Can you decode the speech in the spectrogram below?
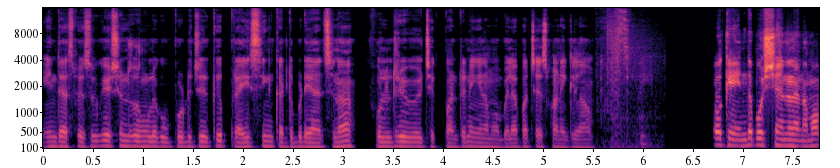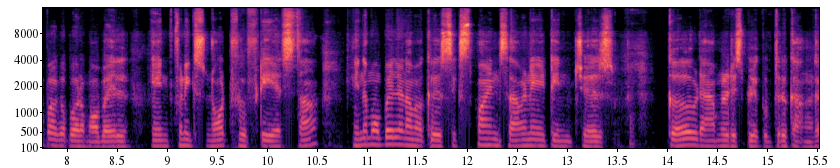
இந்த ஸ்பெசிஃபிகேஷன்ஸ் உங்களுக்கு பிடிச்சிருக்கு ப்ரைஸிங் கட்டுப்படி ஆச்சுன்னா ஃபுல் ரிவ்யூ செக் பண்ணிட்டு நீங்கள் இந்த பர்ச்சேஸ் பண்ணிக்கலாம். ஓகே இந்த பொசிஷனில் நம்ம பார்க்க போகிற மொபைல் இன்ஃபினிக்ஸ் நோட் 50s தான். இந்த மொபைலில் நமக்கு 6.78 இன்ச்சஸ் கர்வ்டு டிஸ்பிளே டிஸ்ப்ளே குடுத்துருக்காங்க.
